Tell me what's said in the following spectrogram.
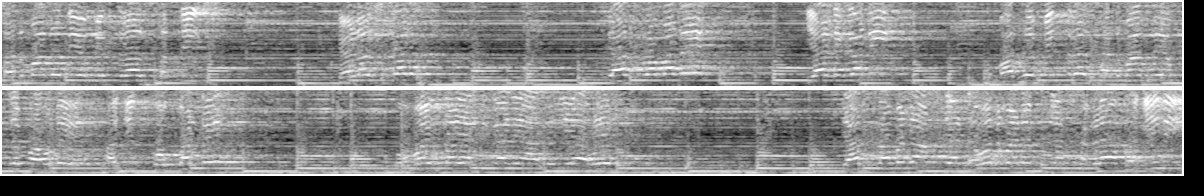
सन्माननीय मित्र सतीश केळसकर. त्याचप्रमाणे या ठिकाणी माझे मित्र सन्माननीय आमचे पाहुणे अजित कोकाटे. उभयता या ठिकाणी आलेली आहेत. त्याचप्रमाणे आमच्या धवन मॅडमच्या सगळ्या भगिनी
